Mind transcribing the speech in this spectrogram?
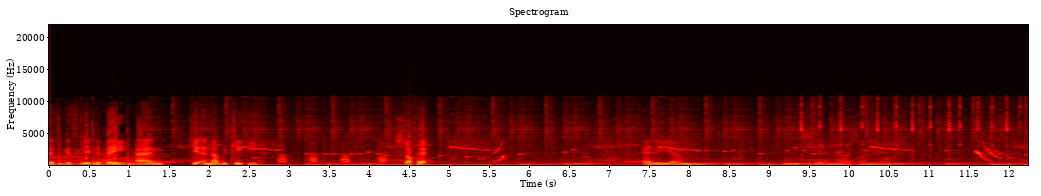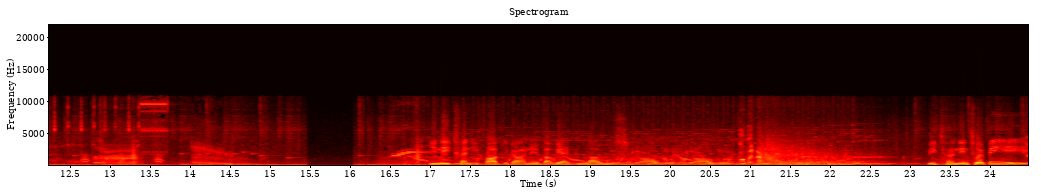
Let's just get the beat and get another Jiggy. Stop it. Any, um... things here? No, it's. You need 25 to go in here, but we had loads. We turned into a bee!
